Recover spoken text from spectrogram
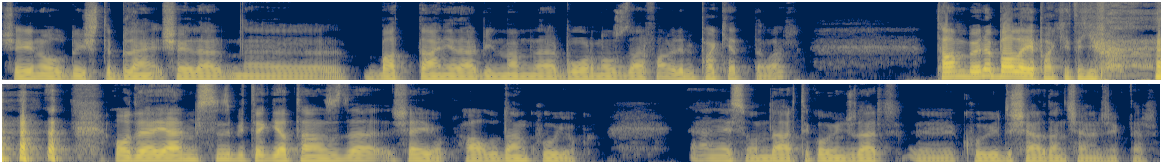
şeyin oldu işte blan- şeyler e, battaniyeler bilmem neler bornozlar falan öyle bir paket de var. Tam böyle balayı paketi gibi. Odaya gelmişsiniz bir tek yatağınızda şey yok havludan kuğu yok. Yani neyse onu da artık oyuncular e, kuğuyu dışarıdan çağıracaklar.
